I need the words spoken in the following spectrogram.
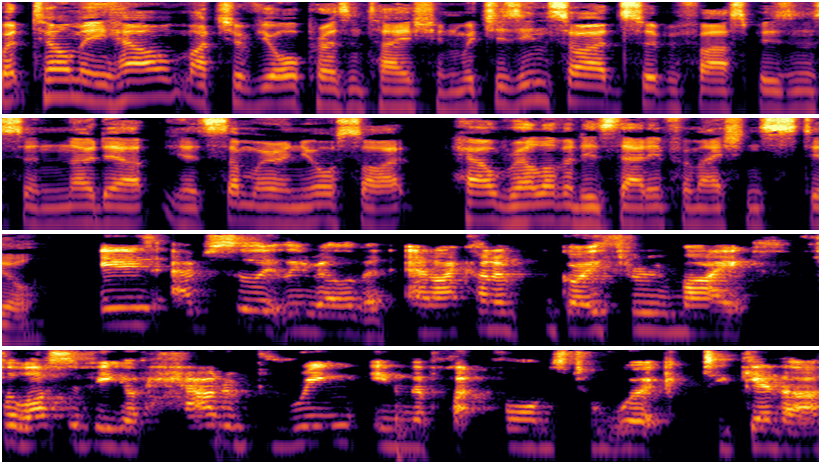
But tell me how much of your presentation, which is inside Superfast Business and no doubt you know, somewhere in your site, how relevant is that information still? It is absolutely relevant. And I kind of go through my philosophy of how to bring in the platforms to work together.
